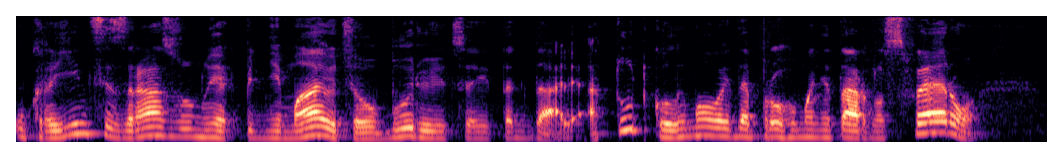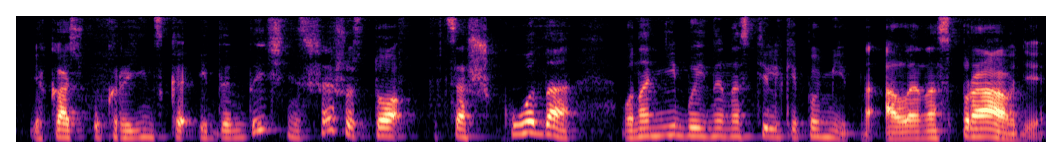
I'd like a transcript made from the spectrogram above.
українці зразу ну як піднімаються, обурюються і так далі. А тут, коли мова йде про гуманітарну сферу, якась українська ідентичність, ще щось, то ця шкода, вона ніби й не настільки помітна. Але насправді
